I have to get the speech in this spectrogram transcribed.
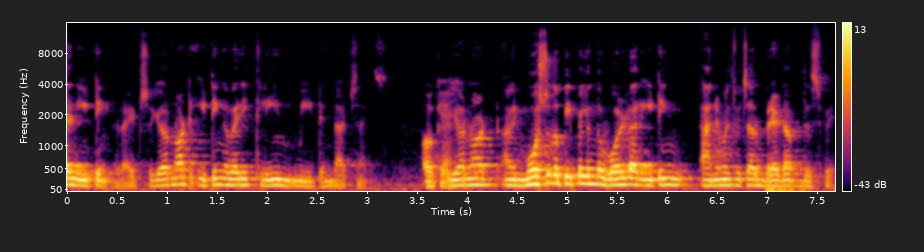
then eating, right? So you're not eating a very clean meat in that sense. Okay. You're not. I mean, most of the people in the world are eating animals which are bred up this way.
